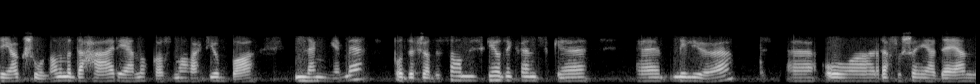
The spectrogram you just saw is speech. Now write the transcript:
reaksjonene. Men dette er noe som har vært jobba lenge med, både fra det samiske og det kvenske miljøet. Og Derfor så er det en,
